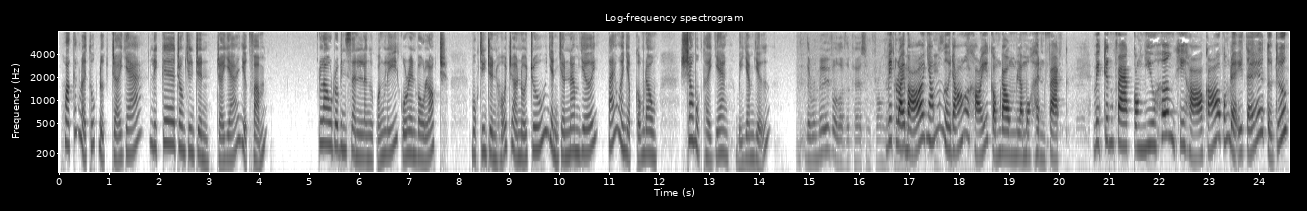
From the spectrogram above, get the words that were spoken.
hoặc các loại thuốc được trợ giá liệt kê trong chương trình trợ giá dược phẩm. Claude Robinson là người quản lý của Rainbow Lodge, một chương trình hỗ trợ nội trú dành cho nam giới tái hòa nhập cộng đồng sau một thời gian bị giam giữ. Việc loại bỏ nhóm người đó khỏi cộng đồng là một hình phạt. Việc trừng phạt còn nhiều hơn khi họ có vấn đề y tế từ trước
